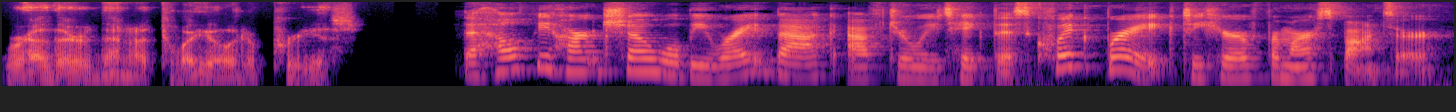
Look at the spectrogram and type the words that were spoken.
rather than a Toyota Prius. The Healthy Heart Show will be right back after we take this quick break to hear from our sponsor.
